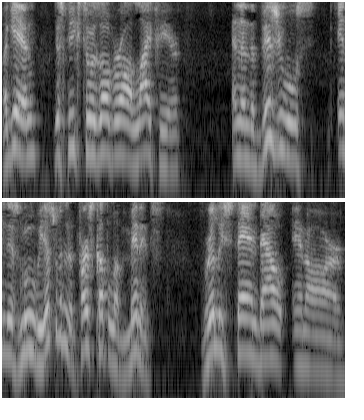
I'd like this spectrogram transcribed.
again just speaks to his overall life here. And then the visuals in this movie, just within the first couple of minutes, really stand out and are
